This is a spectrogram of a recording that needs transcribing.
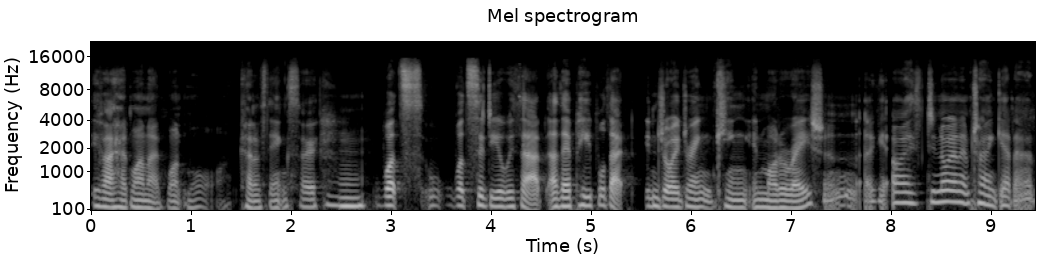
if I had one, I'd want more, kind of thing. So, mm. what's what's the deal with that? Are there people that enjoy drinking in moderation? Okay, oh, do you know what I'm trying to get at?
